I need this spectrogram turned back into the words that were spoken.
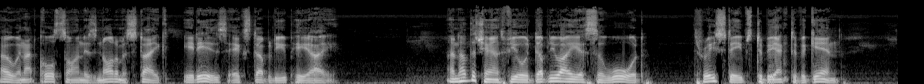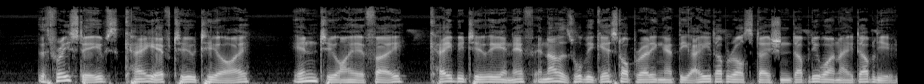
Oh, and that call sign is not a mistake, it is XWPA. Another chance for your WAS award. Three Steves to be active again. The three Steves, KF2TI, N2IFA, KB2ENF, and others will be guest operating at the ARRL station W1AW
